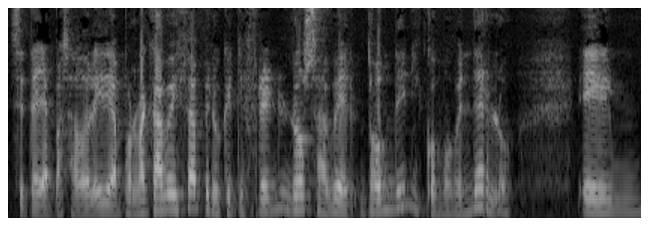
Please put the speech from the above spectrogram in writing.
se te haya pasado la idea por la cabeza, pero que te frene no saber dónde ni cómo venderlo. Eh,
